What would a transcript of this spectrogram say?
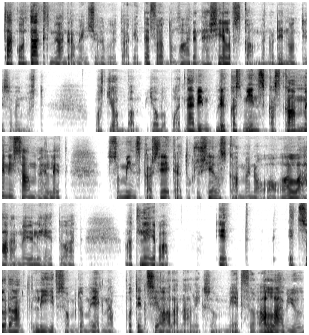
ta kontakt med andra människor överhuvudtaget därför att de har den här självskammen och det är någonting som vi måste, måste jobba, jobba på. Att när vi lyckas minska skammen i samhället så minskar säkert också självskammen och, och alla har en möjlighet att, att leva ett, ett sådant liv som de egna potentialerna liksom medför. Alla är ju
